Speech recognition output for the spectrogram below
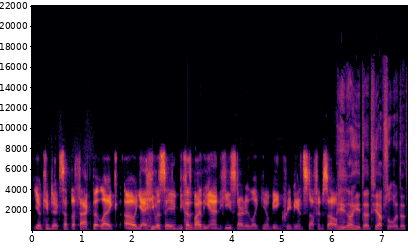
you know, came to accept the fact that like, oh yeah, he was saying because by the end he started like you know being creepy and stuff himself. He no, he did. He absolutely did.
